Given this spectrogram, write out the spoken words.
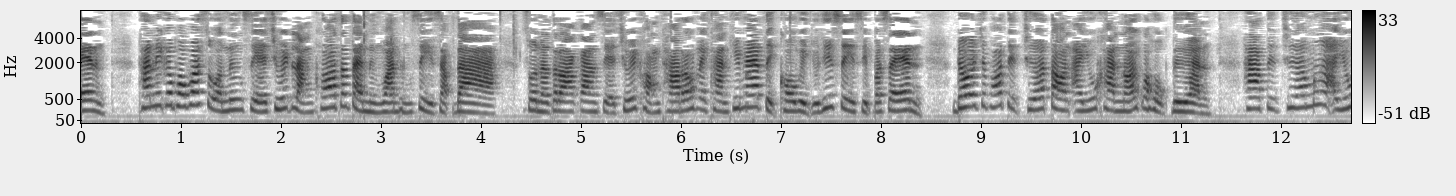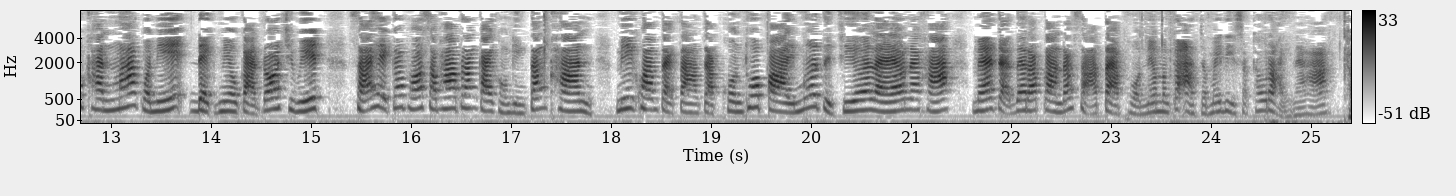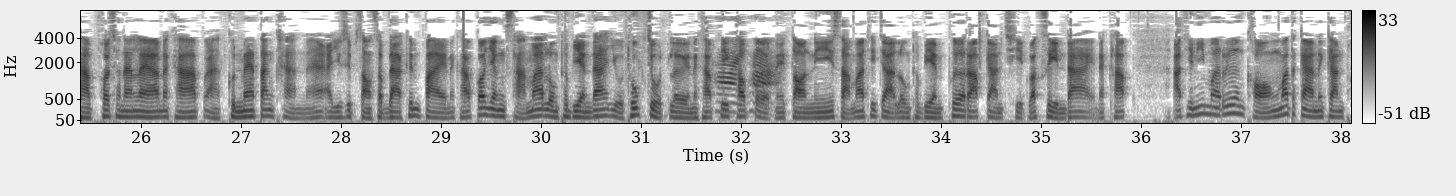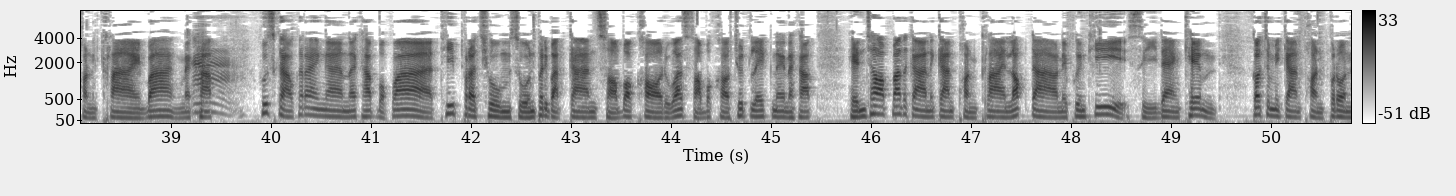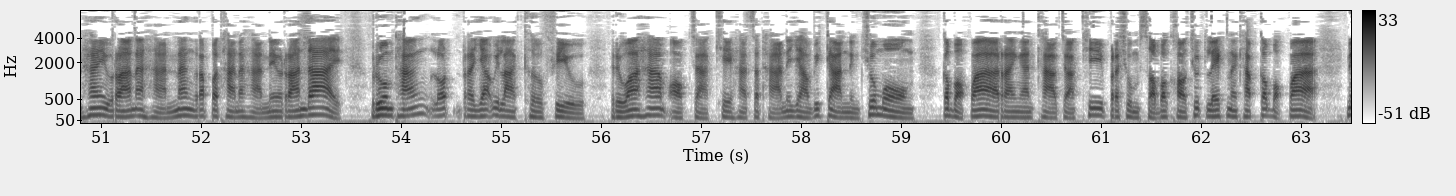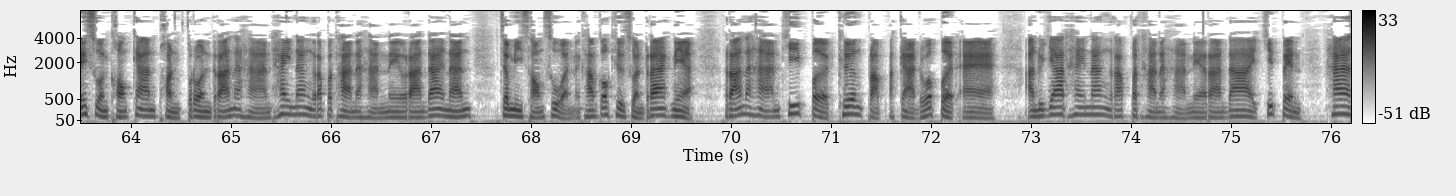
1%ทั้งนี้ก็พบว่าส่วนหนึ่งเสียชีวิตหลังคลอดตั้งแต่ 1 วันถึง 4 สัปดาห์ ส่วนอัตราการเสียชีวิตของทารกในครรภ์ที่แม่ติดโควิดอยู่ที่ 40%โดยเฉพาะติดเชื้อตอนอายุครรภ์น้อยกว่า 6 เดือน หากติดเชื้อเมื่ออายุครรภ์มากกว่านี้ เด็กมีโอกาสรอดชีวิต สาเหตุก็เพราะสภาพร่างกายของหญิงตั้งครรภ์มีความแตกต่างจากคนทั่วไปเมื่อติดเชื้อแล้วนะคะ แม้จะได้รับการรักษาแต่ผลเนี่ยมันก็อาจจะไม่ดีสักเท่าไหร่นะคะครับเพราะฉะนั้นแล้วนะครับอะคุณแม่ตั้งครรภ์นะฮะอายุ 12 สัปดาห์ขึ้นไปนะครับก็ยังสามารถลงทะเบียนได้อยู่ทุกจุดเลยนะครับใช่ที่เขาเปิดค่ะในตอนนี้สามารถที่จะลงทะเบียนเพื่อรับการฉีดวัคซีนได้นะครับอาทีนี้มาเรื่องของมาตรการในการผ่อนคลายบ้างนะครับอ่า ผู้สื่อข่าวก็รายงานนะครับ บอกว่าที่ประชุมศูนย์ปฏิบัติการสบคหรือว่าสบคชุดเล็กเนี่ยนะครับ เห็นชอบมาตรการในการผ่อนคลายล็อกดาวน์ในพื้นที่สีแดงเข้ม ก็จะมีการผ่อนปรนให้ร้านอาหารนั่งรับประทานอาหารในร้านได้ รวมทั้งลดระยะเวลาเคอร์ฟิวหรือว่าห้ามออกจากเคหสถานในยามวิกาลหนึ่งชั่วโมง ก็บอกว่ารายงานข่าวจากที่ประชุมสบคชุดเล็กนะครับ ก็บอกว่าในส่วนของการผ่อนปรนร้านอาหารให้นั่งรับประทานอาหารในร้านได้นั้น จะมี 2 ส่วนนะครับก็คือส่วนแรกเนี่ยร้านอาหารที่เปิดเครื่องปรับอากาศหรือว่าเปิดแอร์ อนุญาตให้นั่งรับประทานอาหารในร้านได้ คิดเป็น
